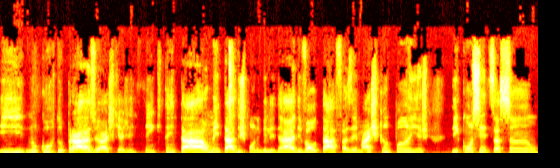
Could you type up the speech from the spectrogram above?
E no curto prazo, eu acho que a gente tem que tentar aumentar a disponibilidade, voltar a fazer mais campanhas de conscientização,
